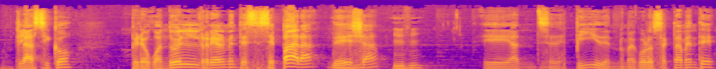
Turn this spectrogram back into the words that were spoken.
un clásico, pero cuando él realmente se separa de ella, eh, se despiden, no me acuerdo exactamente,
